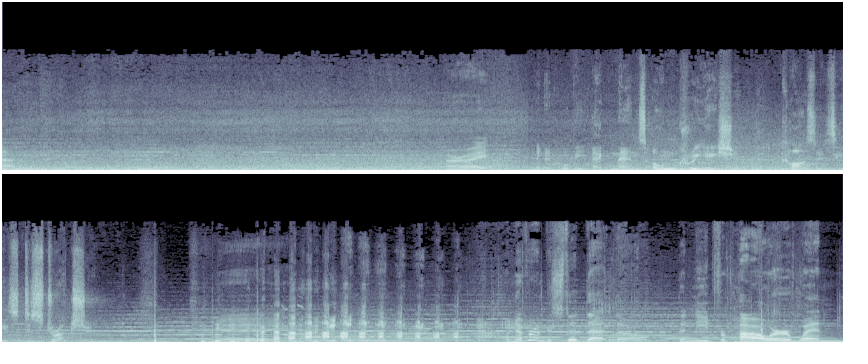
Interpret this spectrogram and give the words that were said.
Yes. All right. And it will be Eggman's own creation that causes his destruction. I've never understood that though. The need for power when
